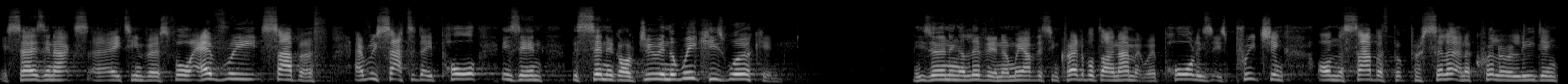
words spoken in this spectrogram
It says in Acts uh, 18, verse 4, every Sabbath, every Saturday, Paul is in the synagogue. During the week, he's working. He's earning a living, and we have this incredible dynamic where Paul is, is preaching on the Sabbath, but Priscilla and Aquila are leading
